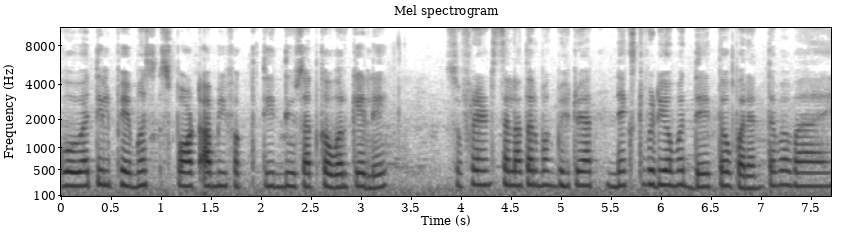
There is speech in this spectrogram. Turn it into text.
गोव्यातील फेमस स्पॉट आम्ही फक्त तीन दिवसात कवर केले. सो फ्रेंड्स चला तर मग भेटूयात नेक्स्ट व्हिडिओमध्ये तोपर्यंत बाय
